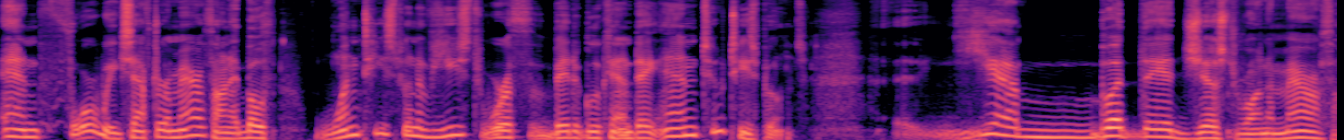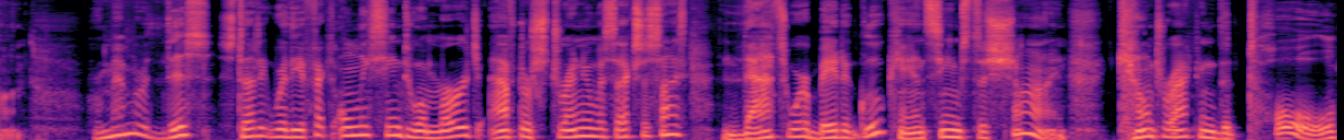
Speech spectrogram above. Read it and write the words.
and four weeks after a marathon at both 1 teaspoon of yeast worth of beta-glucan a day and 2 teaspoons. Yeah, but they had just run a marathon. Remember this study where the effect only seemed to emerge after strenuous exercise? That's where beta-glucan seems to shine, counteracting the toll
